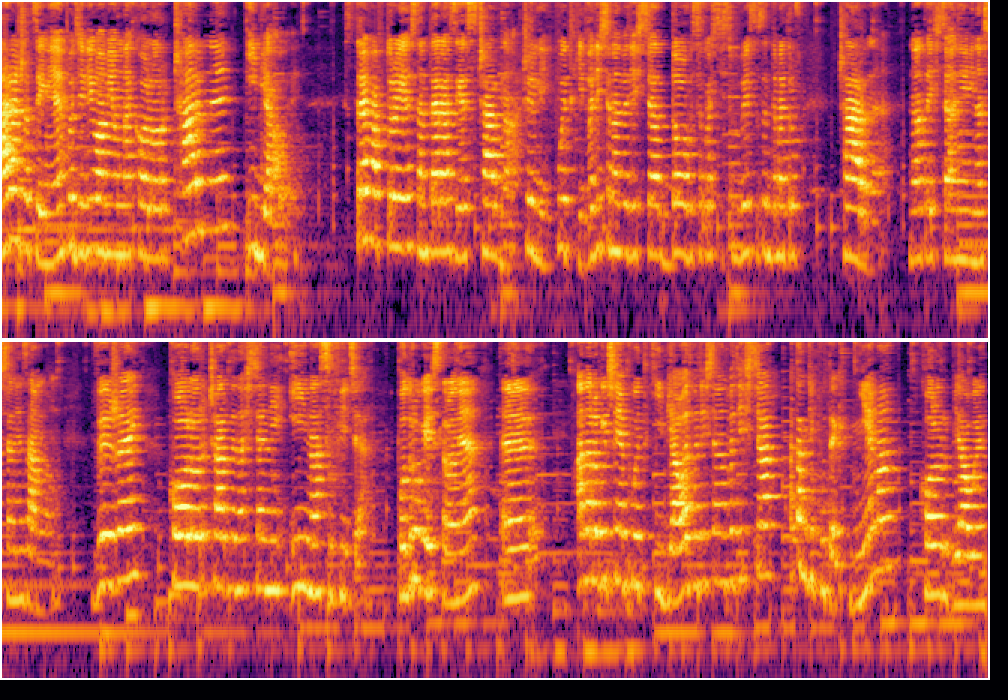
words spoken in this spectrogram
Aranżacyjnie podzieliłam ją na kolor czarny i biały. Strefa, w której jestem teraz jest czarna, czyli płytki 20 na 20 do wysokości 120 cm czarne na tej ścianie i na ścianie za mną. Wyżej kolor czarny na ścianie i na suficie. Po drugiej stronie yy, analogicznie płytki białe 20 na 20 a tam gdzie płytek nie ma, kolor biały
